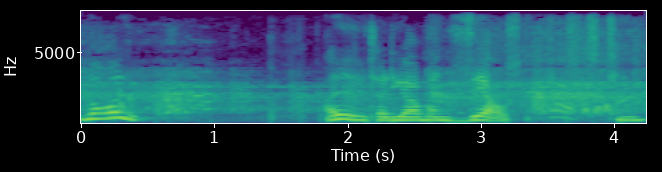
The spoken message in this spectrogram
Lol. Alter, die haben ein sehr ausgefuchstes Team.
